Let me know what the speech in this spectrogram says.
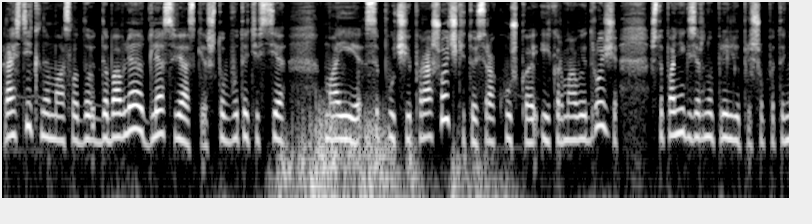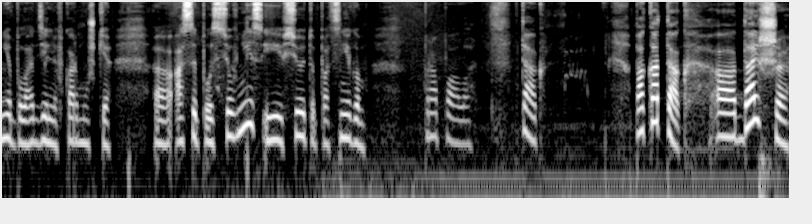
Растительное масло добавляю для связки, чтобы вот эти все мои сыпучие порошочки, то есть ракушка и кормовые дрожжи, чтобы они к зерну прилипли, чтобы это не было отдельно в кормушке, э, осыпалось все вниз и все это под снегом пропало. Так, пока так. А дальше,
